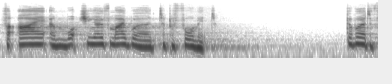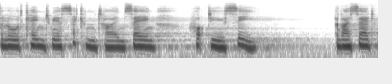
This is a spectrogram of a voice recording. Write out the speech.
for I am watching over my word to perform it the word of the Lord came to me a second time, saying, What do you see? And I said,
